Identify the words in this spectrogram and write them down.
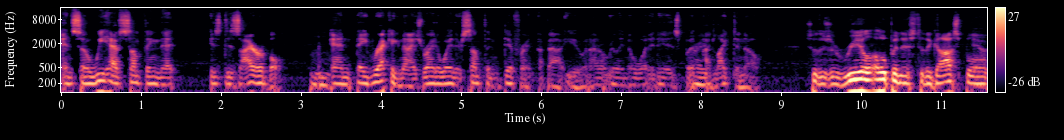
And so we have something that is desirable. Mm-hmm. And they recognize right away there's something different about you. And I don't really know what it is, but Right. I'd like to know. So there's a real openness to the gospel. Yeah.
